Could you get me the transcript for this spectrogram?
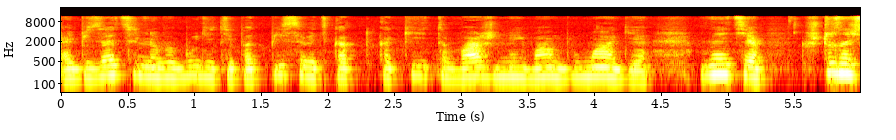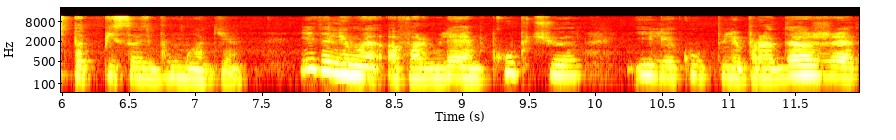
обязательно вы будете подписывать как, какие-то важные вам бумаги. Знаете, что значит подписывать бумаги? Это ли мы оформляем купчую, или купли-продажи,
